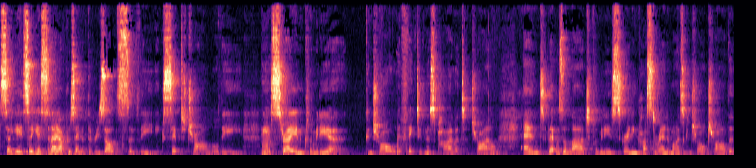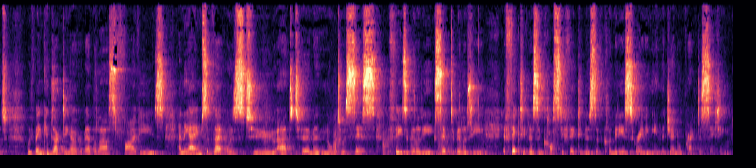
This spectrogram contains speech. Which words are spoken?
So yeah, so yesterday I presented the results of the ACCEPT trial, or the the Australian Chlamydia Control Effectiveness Pilot trial. And that was a large chlamydia screening cluster randomised controlled trial that we've been conducting over about the last five years. And the aims of that was to uh, determine or to assess the feasibility, acceptability, effectiveness, and cost effectiveness of chlamydia screening in the general practice setting.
